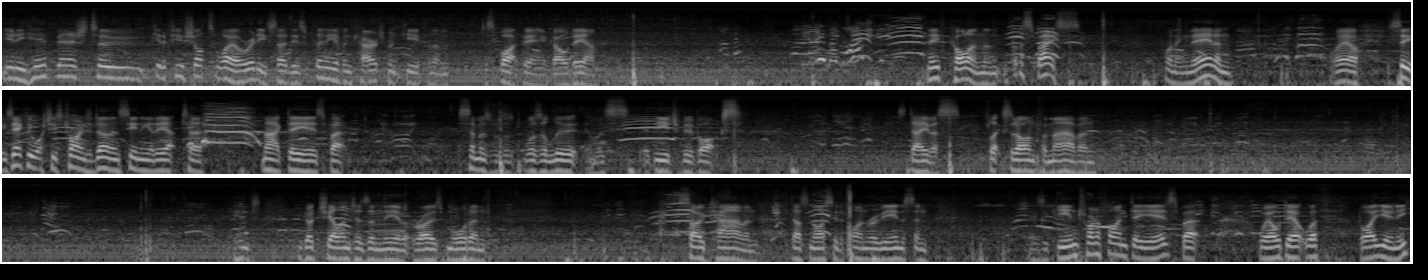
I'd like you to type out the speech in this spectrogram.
Uni have managed to get a few shots away already, so there's plenty of encouragement here for them, despite being a goal down. Neve Collin, and a bit of space, winning that, and well, see exactly what she's trying to do and sending it out to Mark Diaz, but Simmers was, was alert and was at the edge of her box. It's Davis flicks it on for Marvin. And good challenges in there, but Rose Morton so calm and does nicely to find Ruby Anderson. She's again trying to find Diaz, but well dealt with by Uni.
